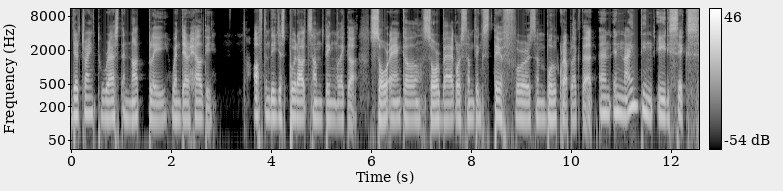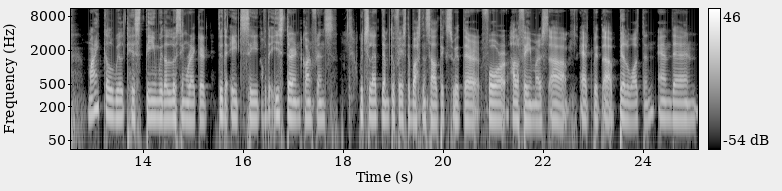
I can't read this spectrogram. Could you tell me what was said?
They're trying to rest and not play when they're healthy often they just put out something like a sore ankle, sore back, or something stiff or some bull crap like that. And in 1986, Michael willed his team with a losing record to the 8th seed of the Eastern Conference which led them to face the Boston Celtics with their four Hall of Famers, uh, Ed with uh, Bill Walton. And then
